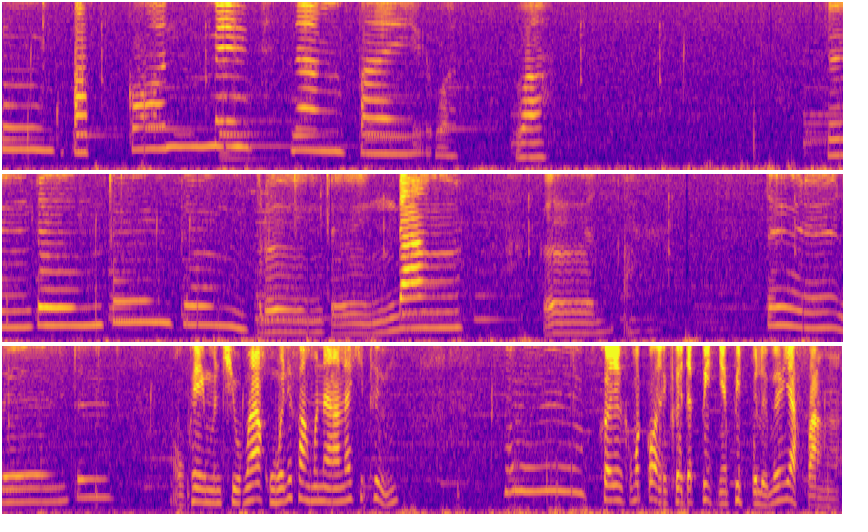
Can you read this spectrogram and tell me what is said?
ตึงกูปรับก้อนเมฆนั่งไปวะวะ ตึงตึงตึงตึงตึงตึงดังเกินอะตึงตึงตึงโอ้เพลงมันชิวมากผมไม่ได้ฟังมานานแล้วคิดถึงเคยเมื่อก่อนเคยจะปิดเนี่ยปิดไปเลยไม่อยากฟังอะ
